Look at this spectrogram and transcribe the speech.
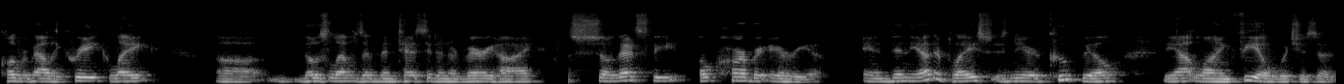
Clover Valley Creek, Lake, uh, those levels have been tested and are very high. So that's the Oak Harbor area. And then the other place is near Coupeville, the outlying field, which is a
